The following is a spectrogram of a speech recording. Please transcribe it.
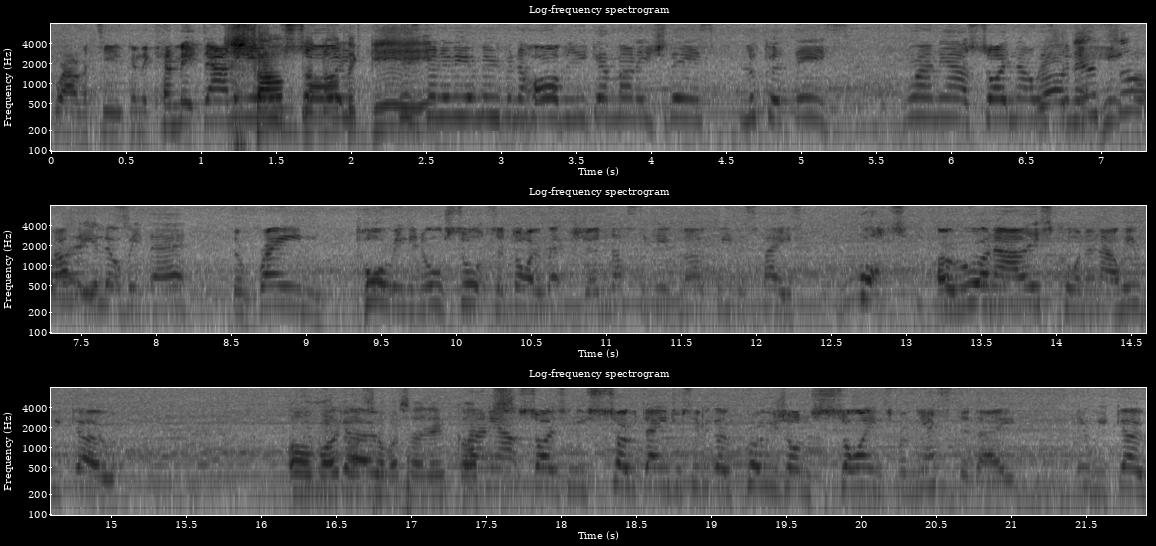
gravity. Is Going to commit down the Found inside. another gear. There's going to be a move and a half. He can manage this. Look at this. Around the outside now. He's going to hit gravity a little bit there. The rain pouring in all sorts of direction. That's to give Mercury the space. What a run out of this corner now. Here we go. Oh Here my god, go. so much Around the outside is going to be so dangerous. Here we go. Grosjean signs from yesterday. Here we go.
